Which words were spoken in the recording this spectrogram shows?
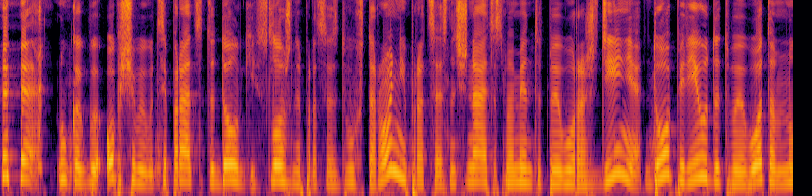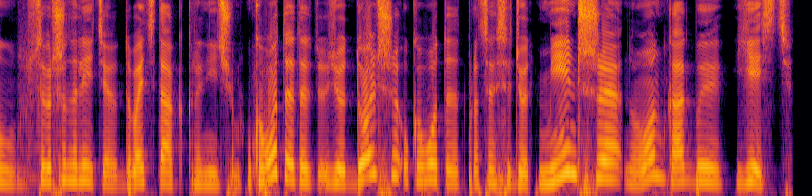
ну, как бы общий вывод. Сепарация — это долгий, сложный процесс, двухсторонний процесс. Начинается с момента твоего рождения до периода твоего, там, ну, совершеннолетия. Давайте так ограничим. У кого-то это идет дольше, у кого-то этот процесс идет меньше, но он как бы есть.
